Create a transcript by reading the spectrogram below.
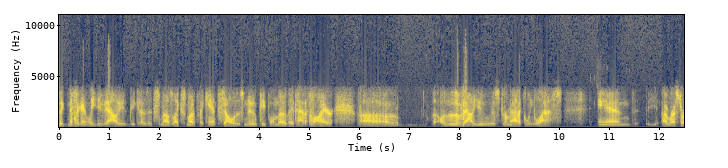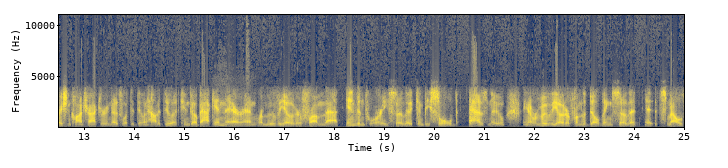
significantly devalued because it smells like smoke. They can't sell it as new. People know they've had a fire. Uh, the value is dramatically less and a restoration contractor who knows what to do and how to do it can go back in there and remove the odor from that inventory so that it can be sold as new. You know, remove the odor from the building so that it smells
